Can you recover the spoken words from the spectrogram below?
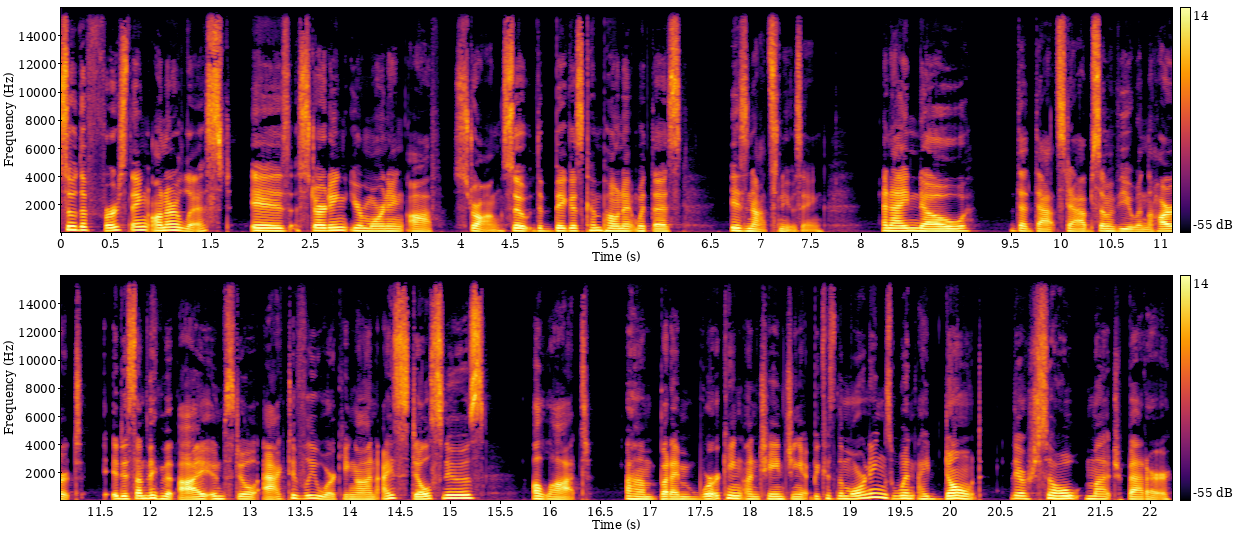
So, the first thing on our list is starting your morning off strong. So, the biggest component with this is not snoozing. And I know that that stabs some of you in the heart. It is something that I am still actively working on. I still snooze a lot, um, but I'm working on changing it because the mornings when I don't, they're so much better.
